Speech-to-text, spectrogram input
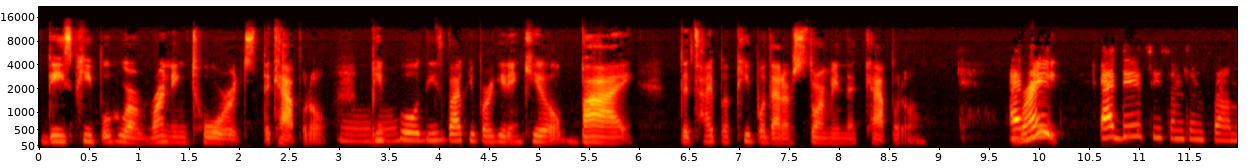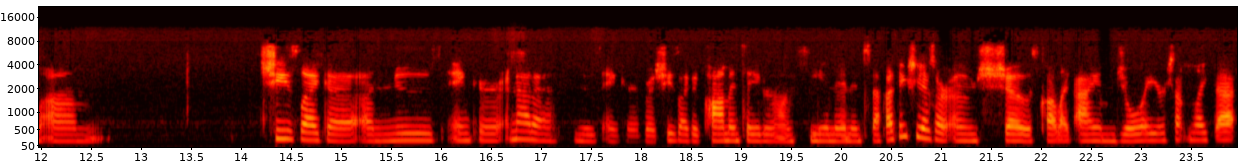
these people who are running towards the Capitol. Mm-hmm. People, these black people are getting killed by the type of people that are storming the Capitol. I right. Did, I did see something from um she's like a, a news anchor not a news anchor but she's like a commentator on cnn and stuff. I think she has her own show. It's called like i am joy or something like that.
